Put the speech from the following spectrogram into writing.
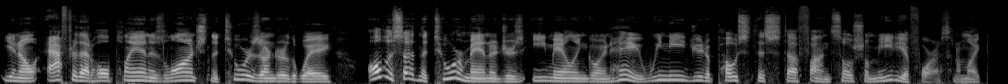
you know after that whole plan is launched and the tour's under the way all of a sudden the tour manager's emailing going hey we need you to post this stuff on social media for us and i'm like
